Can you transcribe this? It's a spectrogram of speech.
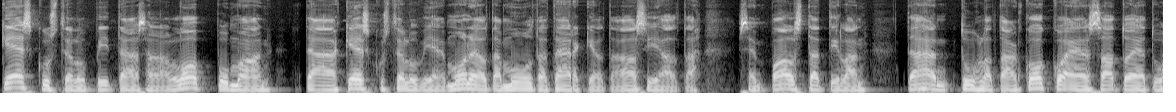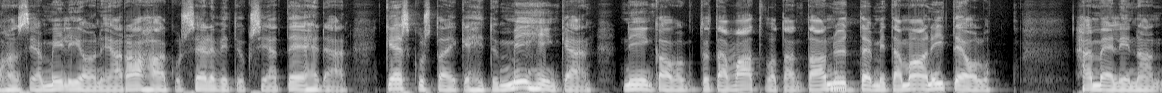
keskustelu pitää saada loppumaan. Tämä keskustelu vie monelta muulta tärkeältä asialta sen palstatilan. Tähän tuhlataan koko ajan satoja tuhansia miljoonia rahaa, kun selvityksiä tehdään. Keskusta ei kehity mihinkään niin kauan kuin tätä vatvotaan. Tämä on mm. nyt, mitä mä oon itse ollut Hämeenlinnan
